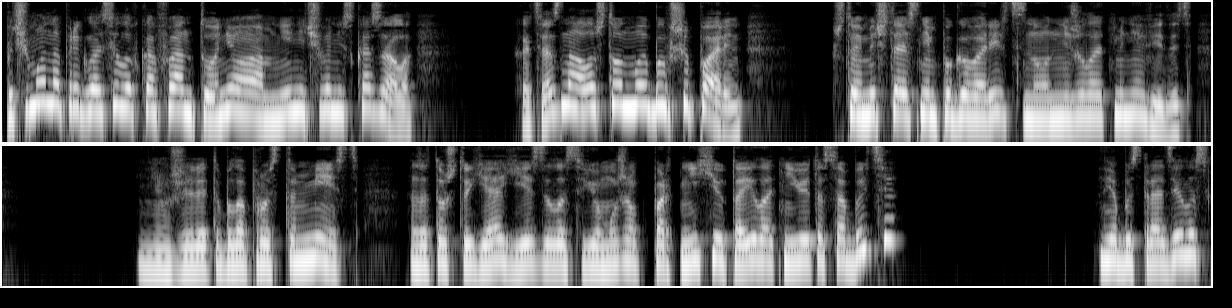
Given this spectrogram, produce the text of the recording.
Почему она пригласила в кафе Антонио, а мне ничего не сказала? — хотя знала, что он мой бывший парень, что я мечтаю с ним поговорить, но он не желает меня видеть. Неужели это была просто месть за то, что я ездила с ее мужем к портнихе и утаила от нее это событие? Я быстро оделась,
